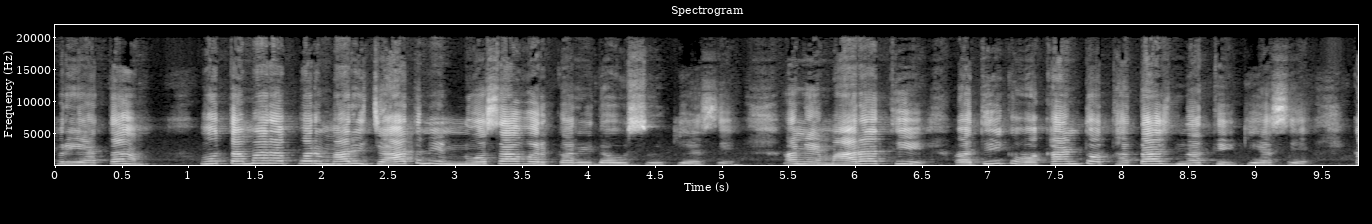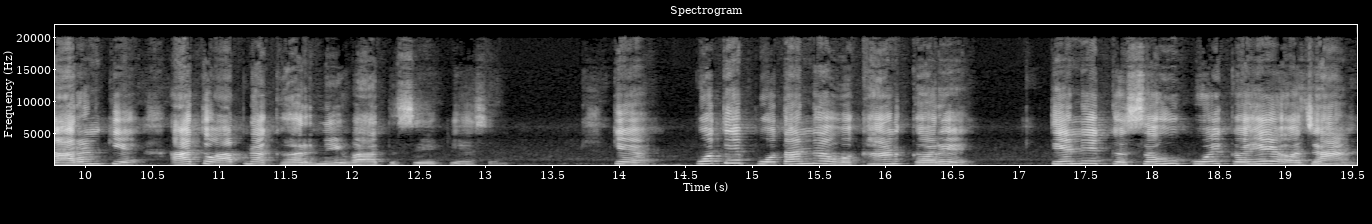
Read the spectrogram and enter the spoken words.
પ્રિયતમ હું તમારા પર મારી જાતને નોસાવર કરી દઉં છું, કહેશે. અને મારાથી અધિક વખાણ તો થતા જ નથી, કહેશે. કારણ કે આ તો આપણા ઘરની વાત છે, કહેશે. કે પોતે પોતાના વખાણ કરે, તેને સહુ કોઈ કહે અજાણ.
